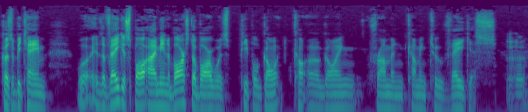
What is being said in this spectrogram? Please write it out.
because it became well the Vegas bar. I mean the Barstow bar was people going co- uh, going from and coming to Vegas. Mm-hmm.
